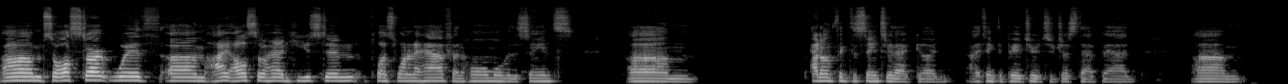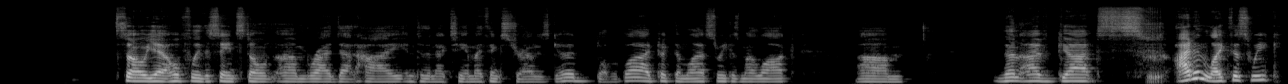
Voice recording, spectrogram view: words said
Um, so I'll start with um, I also had Houston plus one and a half at home over the Saints. Um, I don't think the Saints are that good. I think the Patriots are just that bad. Um, so yeah, hopefully the Saints don't um, ride that high into the next game. I think Stroud is good. Blah blah blah. I picked them last week as my lock. Um, then I've got. I didn't like this week.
